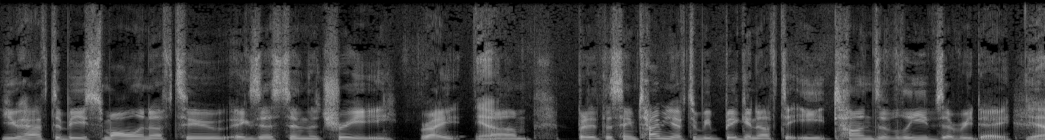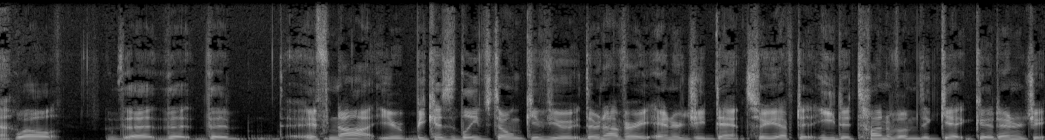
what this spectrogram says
you have to be small enough to exist in the tree, right? Yeah. Um, but at the same time, you have to be big enough to eat tons of leaves every day. Yeah. Well, the the the if not, you because leaves don't give you they're not very energy dense, so you have to eat a ton of them to get good energy.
